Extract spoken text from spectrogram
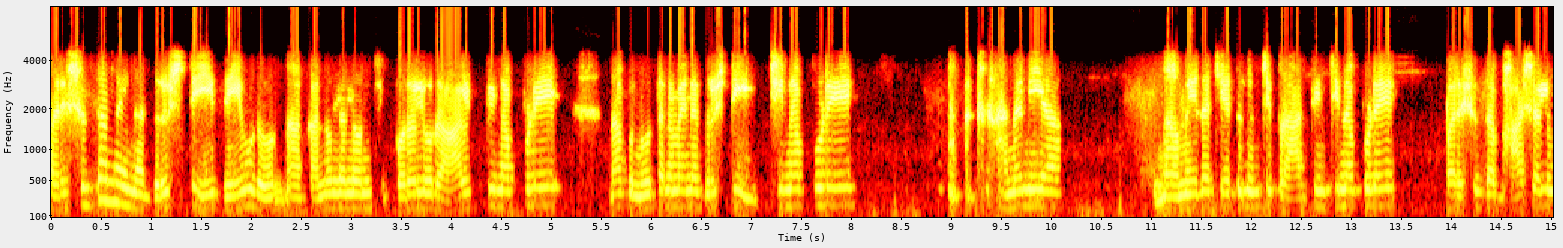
పరిశుద్ధమైన దృష్టి దేవుడు నా కన్నులలోంచి పొరలు రాల్పినప్పుడే నాకు నూతనమైన దృష్టి ఇచ్చినప్పుడే అననీయ నా మీద చేతి నుంచి ప్రార్థించినప్పుడే పరిశుద్ధ భాషలు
